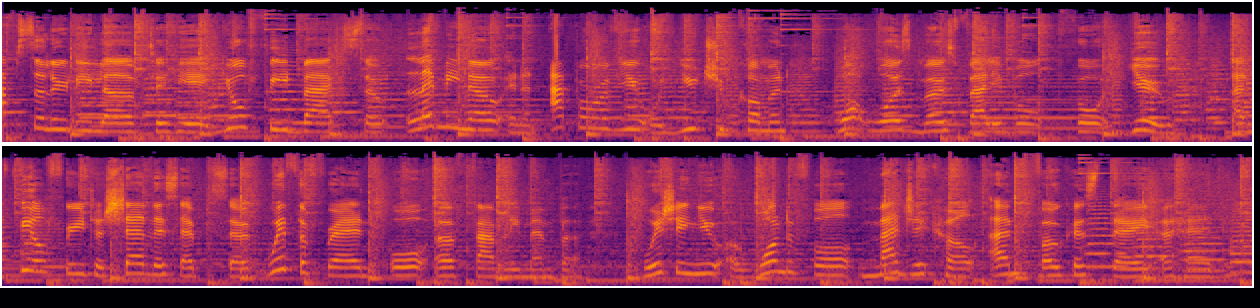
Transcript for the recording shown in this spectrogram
absolutely love to hear your feedback, so let me know in an Apple review or YouTube comment what was most valuable for you. And feel free to share this episode with a friend or a family member. Wishing you a wonderful, magical, and focused day ahead.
